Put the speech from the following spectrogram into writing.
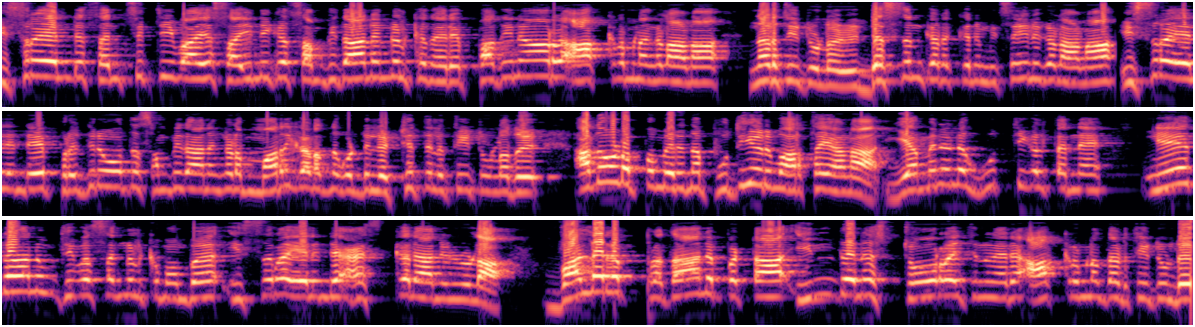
ഇസ്രയേലിന്റെ സെൻസിറ്റീവായ സൈനിക സംവിധാനങ്ങൾക്ക് നേരെ പതിനാറ് ആക്രമണങ്ങളാണ് നടത്തിയിട്ടുള്ളത്. ഡസൻ കണക്കിന് മിസൈലുകളാണ് ഇസ്രയേലിന്റെ പ്രതിരോധ സംവിധാനങ്ങളെ മറികടന്നുകൊണ്ട് ലക്ഷ്യത്തിലെത്തിയിട്ടുള്ളത്. അതോടൊപ്പം വരുന്ന പുതിയൊരു വാർത്തയാണ് യമനിലെ ഊത്തികൾ തന്നെ ഏതാനും ദിവസങ്ങൾക്ക് മുമ്പ് ഇസ്രയേലിന്റെ അസ്കലാനിലുള്ള വളരെ പ്രധാനപ്പെട്ട ഇന്ധന സ്റ്റോറേജിന് നേരെ ആക്രമണം നടത്തിയിട്ടുണ്ട്.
